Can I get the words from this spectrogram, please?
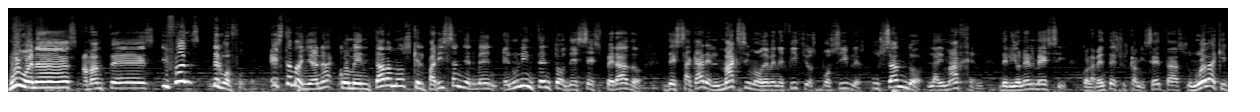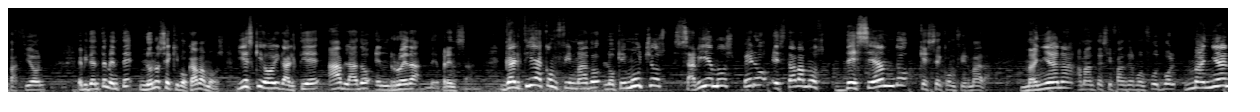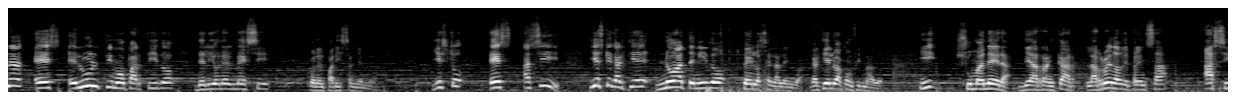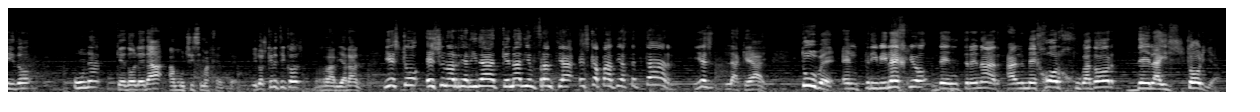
Muy buenas, amantes y fans del fútbol. Esta mañana comentábamos que el Paris Saint Germain, en un intento desesperado de sacar el máximo de beneficios posibles usando la imagen de Lionel Messi con la venta de sus camisetas, su nueva equipación, evidentemente no nos equivocábamos. Y es que hoy Galtier ha hablado en rueda de prensa. Galtier ha confirmado lo que muchos sabíamos, pero estábamos deseando que se confirmara Mañana, amantes y fans del buen fútbol, mañana es el último partido de Lionel Messi con el Paris Saint Germain. Y esto es así. Y es que Galtier no ha tenido pelos en la lengua. Galtier lo ha confirmado. Y su manera de arrancar la rueda de prensa ha sido una que dolerá a muchísima gente. Y los críticos rabiarán. Y esto es una realidad que nadie en Francia es capaz de aceptar. Y es la que hay tuve el privilegio de entrenar al mejor jugador de la historia.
